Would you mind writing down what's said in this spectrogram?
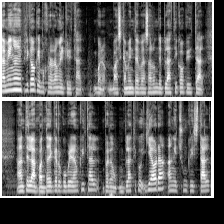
También han explicado que mejoraron el cristal. Bueno, básicamente pasaron de plástico a cristal. Antes la pantalla que recubriera un cristal, perdón, un plástico, y ahora han hecho un cristal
